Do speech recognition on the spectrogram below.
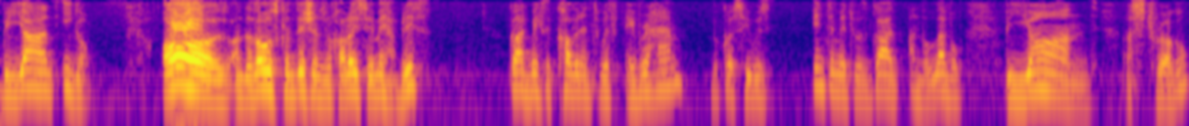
beyond ego, or under those conditions, God makes a covenant with Abraham because he was intimate with God on the level beyond a struggle.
